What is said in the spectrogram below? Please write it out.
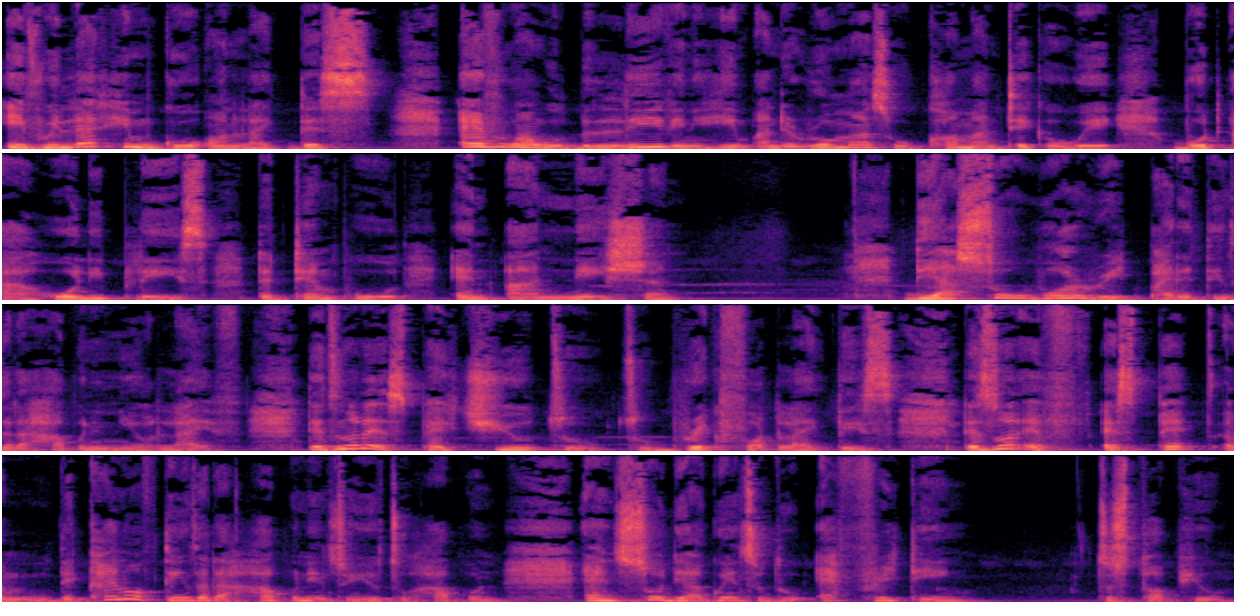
If we let him go on like this, everyone will believe in him, and the Romans will come and take away both our holy place, the temple, and our nation. They are so worried by the things that are happening in your life. They do not expect you to, to break forth like this. They do not expect um, the kind of things that are happening to you to happen. And so they are going to do everything to stop you.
